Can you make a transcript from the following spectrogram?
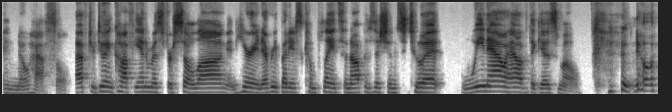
and no hassle. After doing coffee enemas for so long and hearing everybody's complaints and oppositions to it, we now have the gizmo. no,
